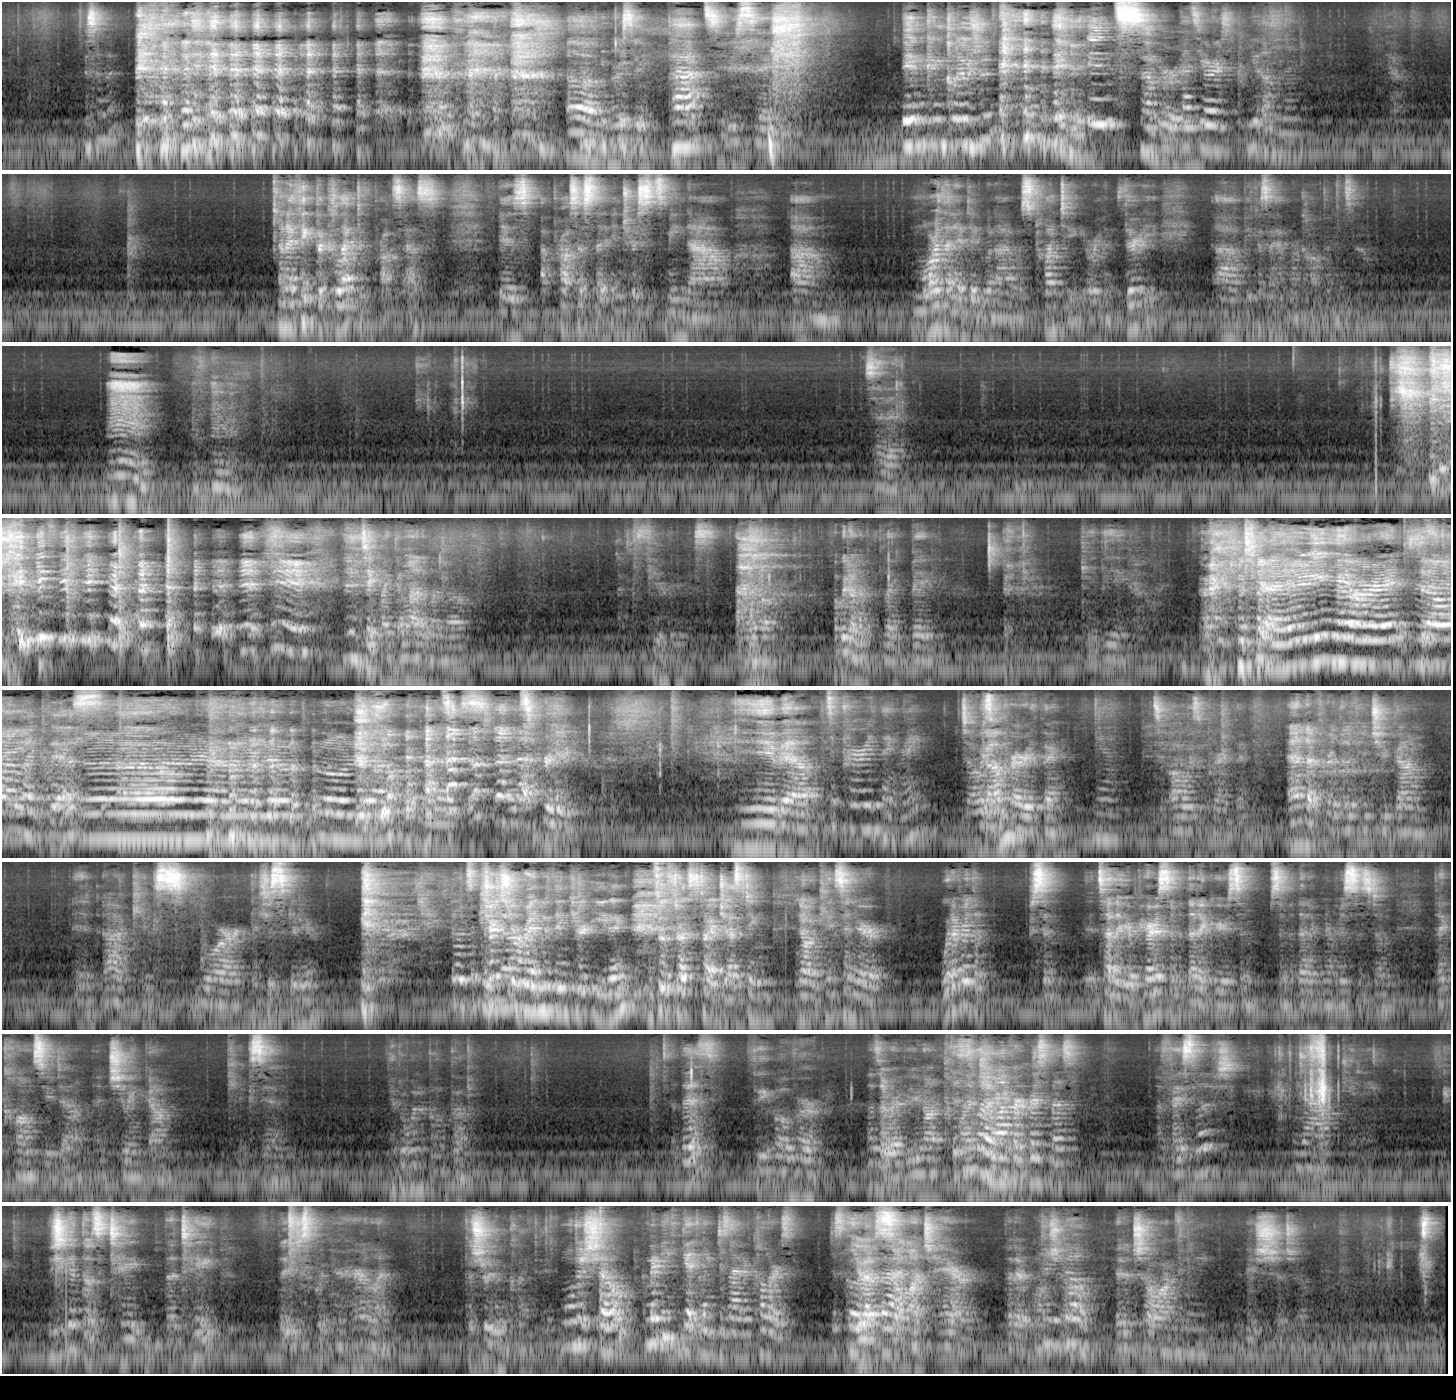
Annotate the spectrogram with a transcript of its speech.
Isn't it? Oh, mercy. Pat, Seriously. in conclusion, in summary. That's yours. You own it. Yeah. And I think the collective process is a process that interests me now um, more than I did when I was 20 or even 30 uh, because I have more confidence now. Mm. hmm Is that it? Didn't take my gum out of my mouth. I'm furious. I know. Hope we don't have like big. KB. Okay, alright, so like this. Um, that's, that's pretty. Yeah, about. It's a prairie thing, right? it's always Gum? a prairie thing. Yeah. It's always a prairie thing. And I've heard that if you chew gum, it uh, kicks your. Makes you skinnier. Builds up Tricks your brain to think you're eating, and so it starts digesting. No, it kicks in your. Whatever the. Sym- It's either your parasympathetic or your sym- sympathetic nervous system that calms you down, and chewing gum kicks in. Yeah, but what about the This? the over? That's alright, but you're not This is what I want for Christmas. A facelift? No, I'm kidding. You should get those tape, the tape that you just put in your hairline. The Sugar McLean tape. Won't it show? Maybe you can get like designer colors. Just go you have that. so much hair that it won't There you show. go ryczała mi liście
